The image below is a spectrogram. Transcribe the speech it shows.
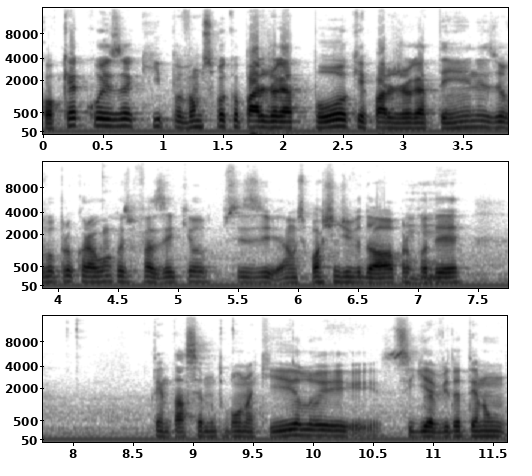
qualquer coisa que, vamos supor que eu paro de jogar poker, paro de jogar tênis, eu vou procurar alguma coisa para fazer que eu precise, é um esporte individual para uhum. poder tentar ser muito bom naquilo e seguir a vida tendo um,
